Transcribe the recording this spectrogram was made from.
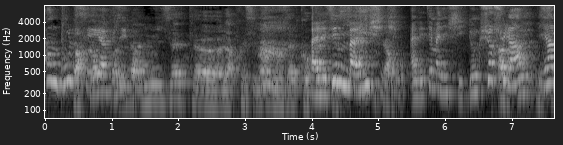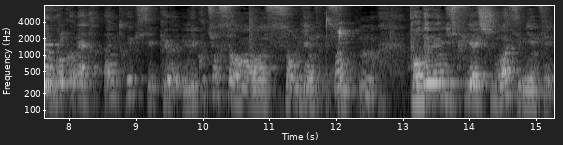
30 boules, Par c'est contre, abusé. quoi. la nuisette, euh, la précédente nuisette coquette, Elle était c'est magnifique. super beau. Elle était magnifique. Donc, sur celui-là, Après, il y a un faut loupé. reconnaître un truc, c'est que les coutures sont, sont bien faites. sont- Pour de l'industriel chinois, c'est bien fait.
